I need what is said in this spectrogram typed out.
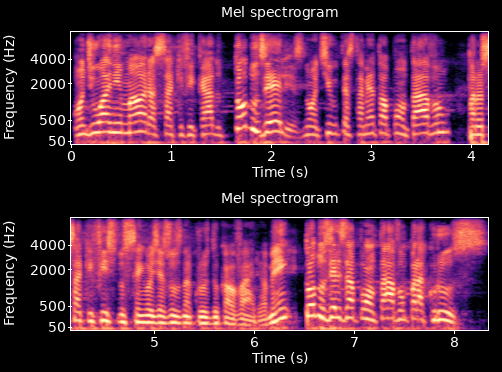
onde um animal era sacrificado, todos eles no Antigo Testamento apontavam para o sacrifício do Senhor Jesus na cruz do Calvário. Amém? Todos eles apontavam para a cruz.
